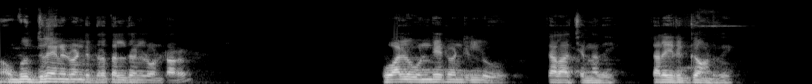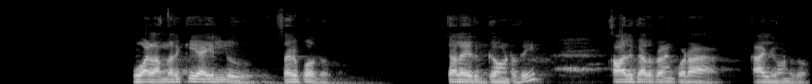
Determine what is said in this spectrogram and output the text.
వృద్ధులైనటువంటి ఇద్దరు తల్లిదండ్రులు ఉంటారు. వాళ్ళు ఉండేటువంటి ఇల్లు చాలా చిన్నది చాలా ఇరుగ్గా ఉంటుంది. వాళ్ళందరికీ ఆ ఇల్లు సరిపోదు. చాలా ఇరుగ్గా ఉంటుంది. కాలు కదపడానికి కూడా ఖాళీ ఉండదు.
